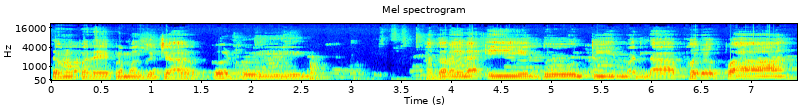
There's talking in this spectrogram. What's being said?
त्यामुळे पर्याय क्रमांक चार कट होईल. आता राहिला एक दोन तीनमधला फरक पहा.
